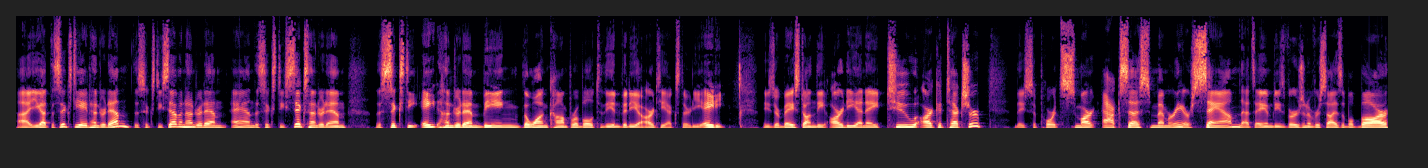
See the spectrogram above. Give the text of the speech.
Uh, you got the 6800M, the 6700M, and the 6600M, the 6800M being the one comparable to the NVIDIA RTX 3080. These are based on the RDNA 2 architecture. They support Smart Access Memory, or SAM, that's AMD's version of resizable bar,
